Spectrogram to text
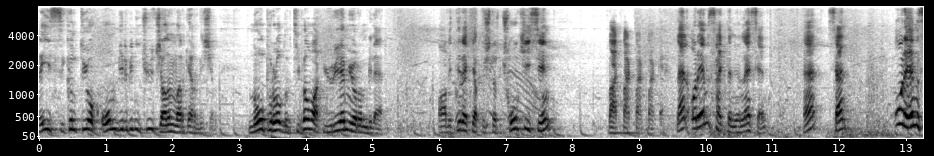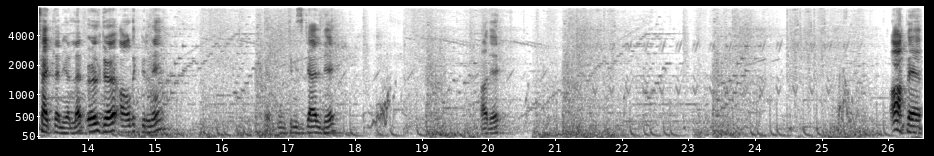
Reis sıkıntı yok. 11.200 canım var kardeşim. No problem. Tipe bak yürüyemiyorum bile. Abi direkt yapıştır. Çok iyisin. Bak bak bak bak. Lan oraya mı saklanıyorsun lan sen? He? Sen oraya mı saklanıyorsun lan? Öldü. Aldık birini. Evet, ultimiz geldi. Hadi. Ah be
